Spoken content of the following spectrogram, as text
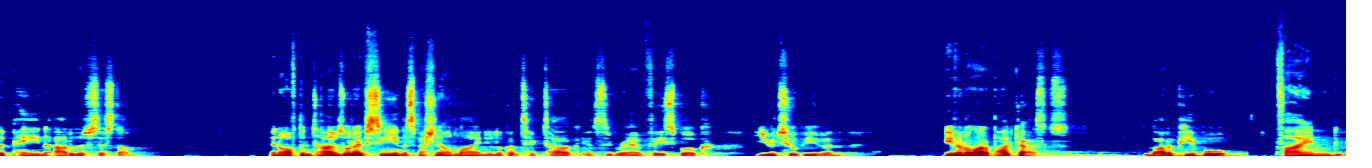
the pain out of their system and oftentimes what i've seen especially online you look on tiktok instagram facebook youtube even even a lot of podcasts a lot of people find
